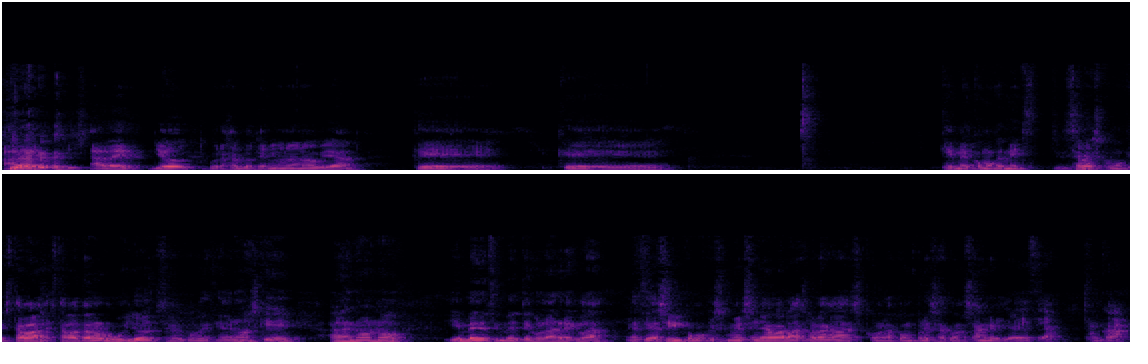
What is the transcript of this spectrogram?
A ver, a ver, yo, por ejemplo, tenía una novia que. que. que me, como que me, ¿sabes? Como que estaba, estaba tan orgullosa, como decía, no, es que, ah, no, no. Y en vez de decirme, tengo la regla, me hacía así, como que se me enseñaba las bragas con la compresa con sangre. Y yo decía, tronca,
